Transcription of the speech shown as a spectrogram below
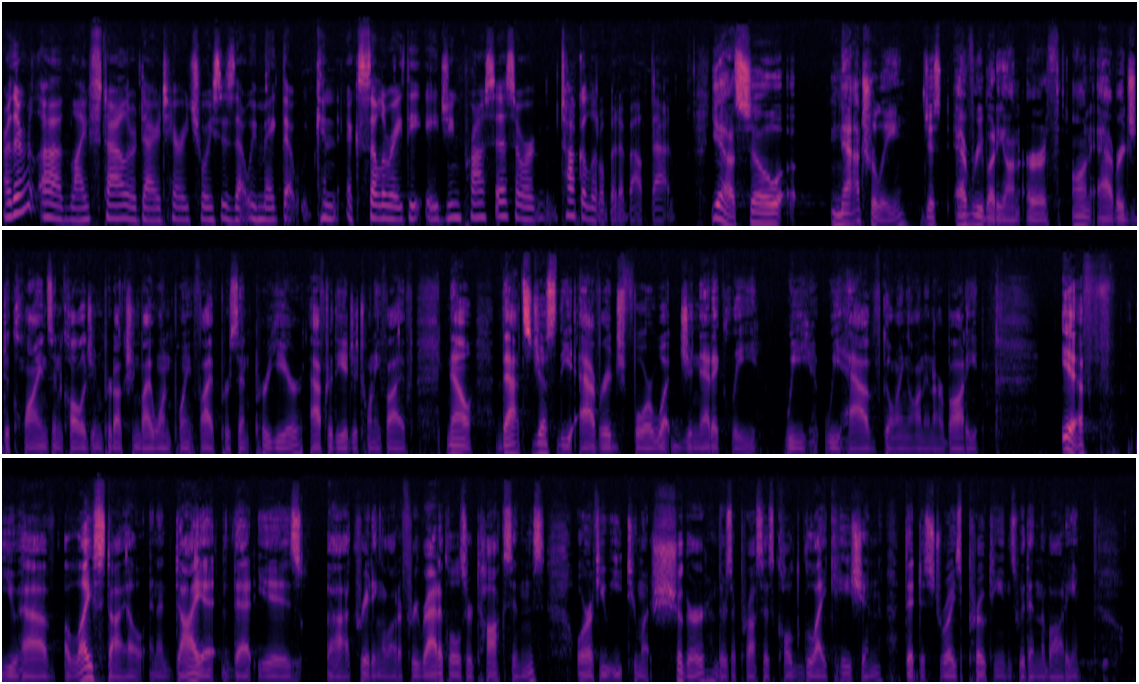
are there uh, lifestyle or dietary choices that we make that can accelerate the aging process? Or talk a little bit about that. Yeah. So naturally, just everybody on Earth, on average, declines in collagen production by 1.5% per year after the age of 25. Now, that's just the average for what genetically we, we have going on in our body. If you have a lifestyle and a diet that is uh, creating a lot of free radicals or toxins, or if you eat too much sugar, there's a process called glycation that destroys proteins within the body.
